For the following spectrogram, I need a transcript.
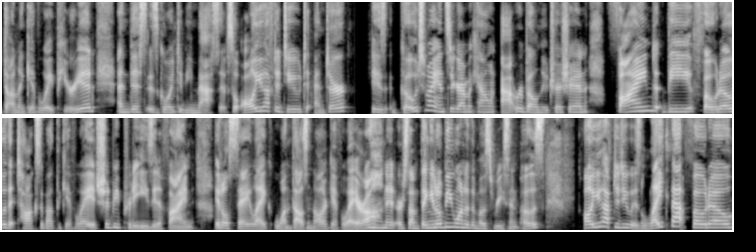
done a giveaway, period. And this is going to be massive. So, all you have to do to enter is go to my Instagram account at Rebelle Nutrition, find the photo that talks about the giveaway. It should be pretty easy to find. It'll say like $1,000 giveaway or on it or something. It'll be one of the most recent posts. All you have to do is like that photo,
